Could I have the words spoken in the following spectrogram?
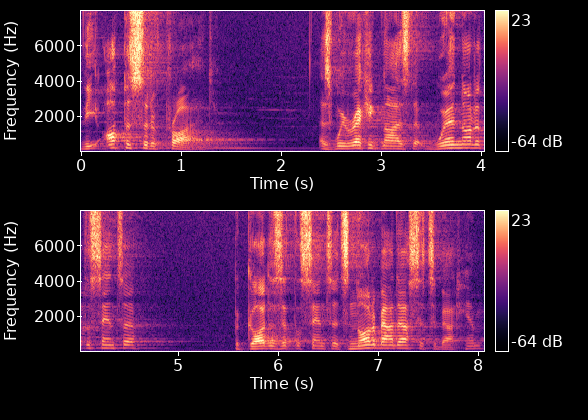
the opposite of pride. As we recognize that we're not at the center, but God is at the center. It's not about us, it's about Him.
